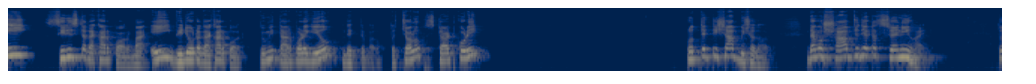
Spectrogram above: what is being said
এই সিরিজটা দেখার পর বা এই ভিডিওটা দেখার পর তুমি তারপরে গিয়েও দেখতে পারো। তো চলো স্টার্ট করি। প্রত্যেকটি সাপ বিষধর। দেখো, সাপ যদি একটা শ্রেণি হয়, তো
